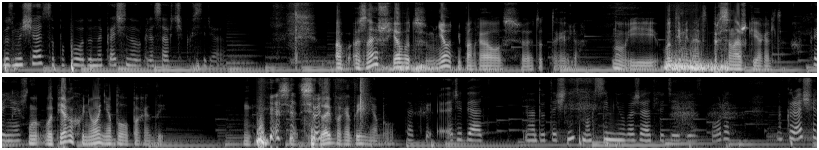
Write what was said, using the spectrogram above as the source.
возмущаются по поводу накачанного красавчика в сериале. А, а знаешь, я вот мне вот не понравился этот трейлер. Ну и вот именно этот персонаж Геральта. Конечно. Во-первых, у него не было бороды. Седой бороды не было. Так, ребят, надо уточнить, Максим не уважает людей без бород. Ну, короче,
